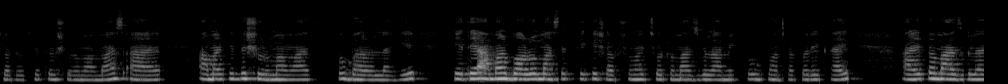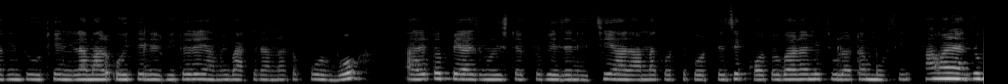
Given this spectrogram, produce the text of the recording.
ছোট, ছোট সুরমা মাছ। আর আমার কিন্তু সুরমা মাছ খুব ভালো লাগে খেতে। আমার বড় মাছের থেকে সবসময় ছোট মাছগুলো আমি খুব মজা করে খাই। আর এই তো মাছগুলো কিন্তু উঠিয়ে নিলাম। আর ওই তেলের ভিতরেই আমি বাকি রান্নাটা করব। আর তো পেঁয়াজ মরিচটা একটু ভেজে নিচ্ছি। আর রান্না করতে, করতে যে কতবার আমি চুলাটা মুছি। আমার একদম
